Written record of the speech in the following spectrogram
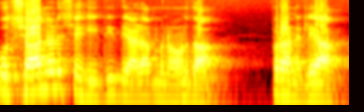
ਉਤਸ਼ਾਹ ਨਾਲ ਸ਼ਹੀਦੀ ਦਿਹਾੜਾ ਮਨਾਉਣ ਦਾ ਪ੍ਰਣ ਲਿਆ।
